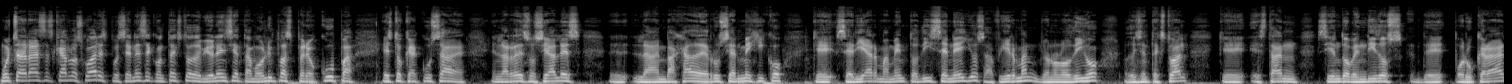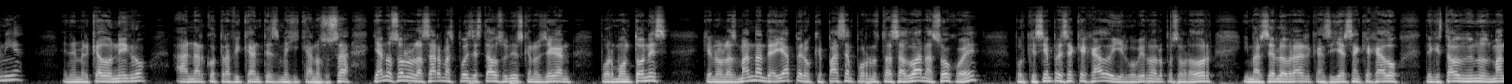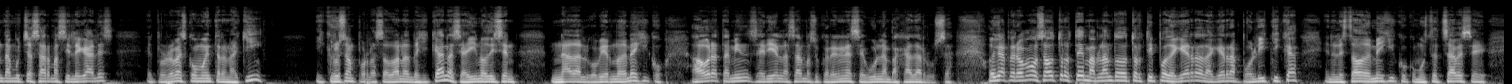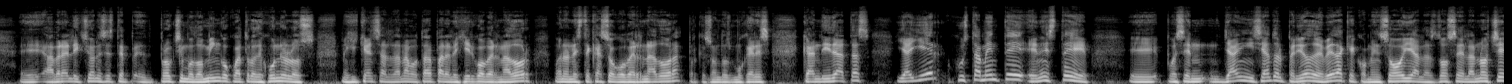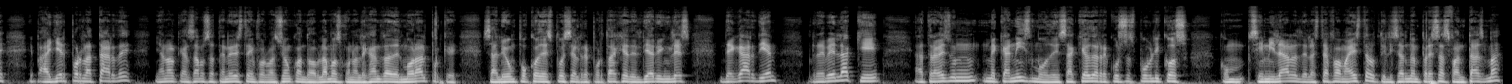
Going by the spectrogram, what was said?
Muchas gracias, Carlos Juárez. Pues en ese contexto de violencia en Tamaulipas preocupa esto que acusa en las redes sociales eh, la Embajada de Rusia en México, que sería armamento, dicen ellos, afirman, yo no lo digo, lo dicen textual, que están siendo vendidos de, por Ucrania en el mercado negro a narcotraficantes mexicanos. O sea, ya no solo las armas pues de Estados Unidos que nos llegan por montones, que nos las mandan de allá, pero que pasan por nuestras aduanas, ojo, ¿eh? Porque siempre se ha quejado y el gobierno de López Obrador y Marcelo Ebrard, el canciller, se han quejado de que Estados Unidos nos manda muchas armas ilegales. El problema es cómo entran aquí y cruzan por las aduanas mexicanas y ahí no dicen nada al gobierno de México. Ahora también serían las armas ucranianas según la embajada rusa. Oiga, pero vamos a otro tema, hablando de otro tipo de guerra, la guerra política en el Estado de México. Como usted sabe, se eh, habrá elecciones este eh, próximo domingo, 4 de junio. Los mexicanos saldrán a votar para elegir gobernador, bueno, en este caso gobernadora, porque son dos mujeres candidatas. Y ayer, justamente en este, eh, pues en, ya iniciando el periodo de veda que comenzó hoy a las 12 de la noche, ayer por la tarde, ya no alcanzamos a tener esta información cuando hablamos con Alejandra del Moral, porque salió un poco después el reportaje del diario inglés The Guardian, revela que a través de un mecanismo de saqueo de recursos públicos similar al de la estafa maestra, utilizando empresas fantasma,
